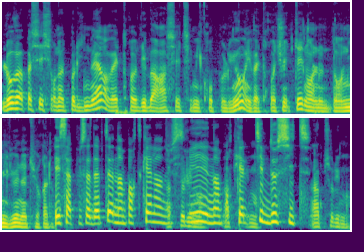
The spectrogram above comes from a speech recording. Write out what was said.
L'eau va passer sur notre polymère, va être débarrassée de ces micropolluants et va être rejetée dans le, dans le milieu naturel. Et ça peut s'adapter à n'importe quelle industrie, n'importe quel type de site. Absolument.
